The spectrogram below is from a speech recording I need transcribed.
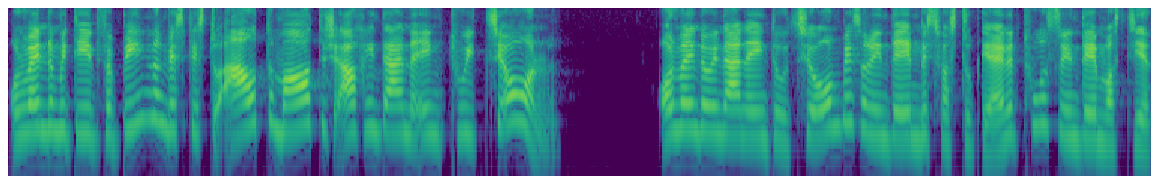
Und wenn du mit dir in Verbindung bist, bist du automatisch auch in deiner Intuition. Und wenn du in deiner Intuition bist und in dem bist, was du gerne tust, in dem, was dir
